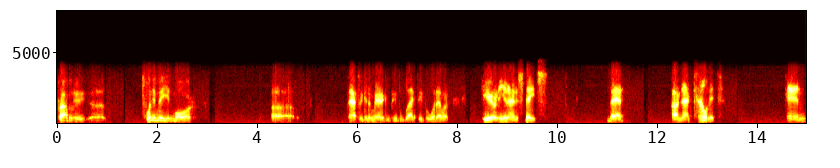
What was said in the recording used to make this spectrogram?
probably uh, 20 million more uh, African American people, black people, whatever, here in the United States that are not counted. And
